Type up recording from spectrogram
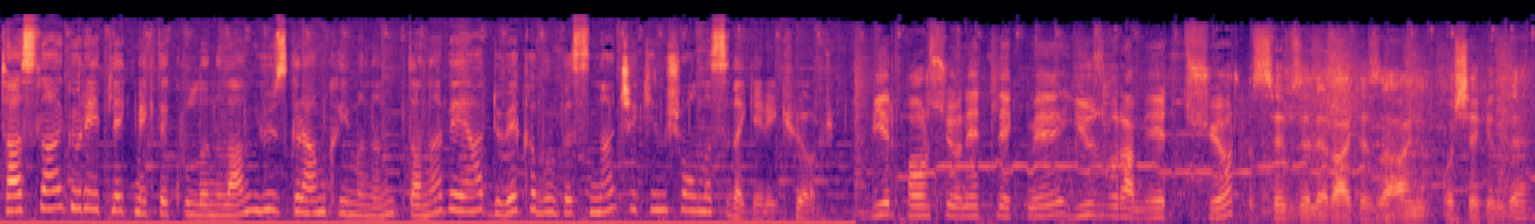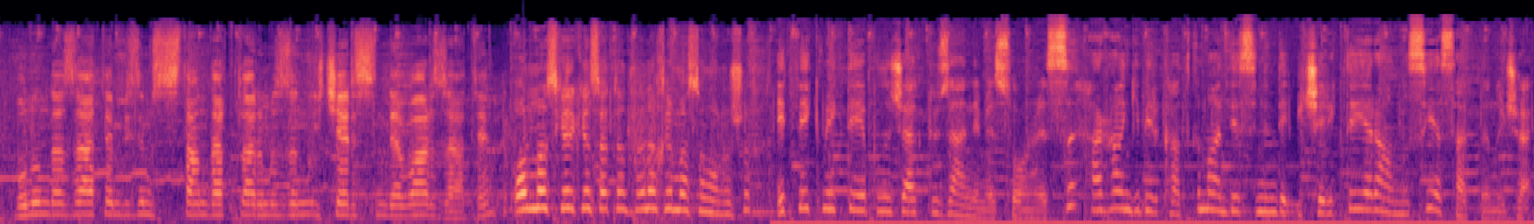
Taslağa göre etli ekmekte kullanılan 100 gram kıymanın dana veya düve kaburgasından çekilmiş olması da gerekiyor. Bir porsiyon etli ekmeğe 100 gram et düşüyor. Sebzeler herkese aynı o şekilde. Bunun da zaten bizim standartlarımızın içerisinde var zaten. Olması gereken zaten dana kıymasından oluşur. Etli ekmekte yapılacak düzenleme sonrası herhangi bir katkı maddesinin de içerikte yer alması yasaklanacak.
